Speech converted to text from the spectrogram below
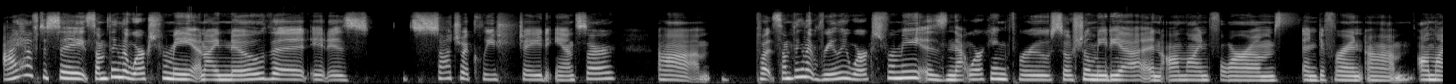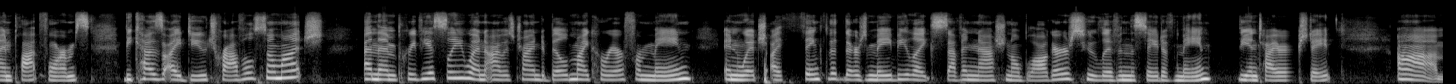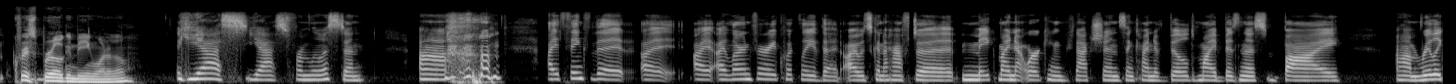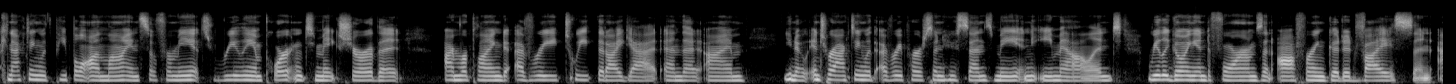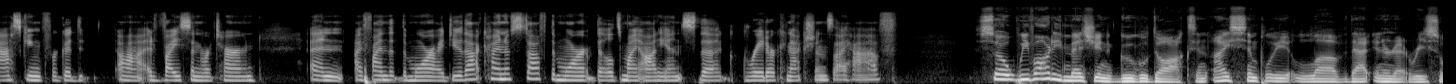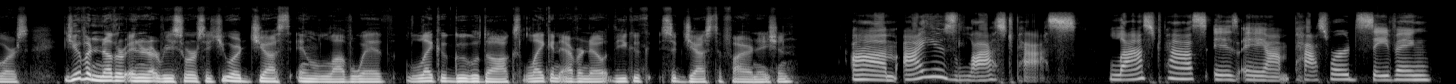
I have to say something that works for me, and I know that it is such a cliched answer, um, but something that really works for me is networking through social media and online forums and different um, online platforms because I do travel so much. And then previously, when I was trying to build my career from Maine, in which I think that there's maybe like seven national bloggers who live in the state of Maine, the entire state. Um, Chris Brogan being one of them. Yes, yes, from Lewiston. Um, I think that I, I, I learned very quickly that I was going to have to make my networking connections and kind of build my business by um, really connecting with people online. So for me, it's really important to make sure that I'm replying to every tweet that I get and that I'm you know interacting with every person who sends me an email and really going into forums and offering good advice and asking for good uh, advice in return and I find that the more I do that kind of stuff, the more it builds my audience, the greater connections I have. So, we've already mentioned Google Docs, and I simply love that internet resource. Do you have another internet resource that you are just in love with, like a Google Docs, like an Evernote, that you could suggest to Fire Nation? Um, I use LastPass. LastPass is a um, password saving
